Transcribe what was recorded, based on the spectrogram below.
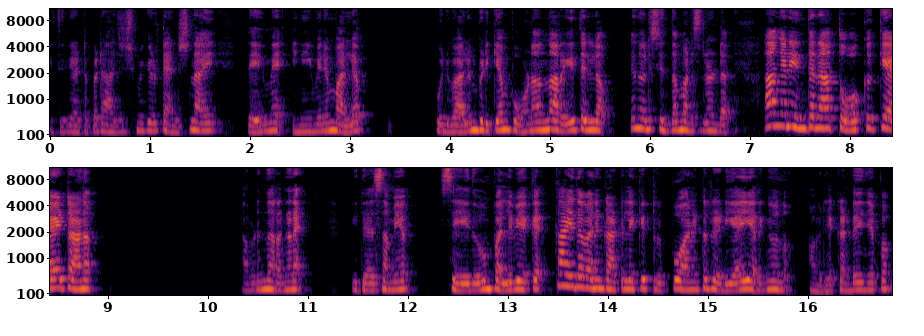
ഇത് കേട്ടപ്പോൾ രാജലക്ഷ്മിക്ക് ഒരു ടെൻഷനായി ദൈവമേ ഇനി ഇവനും വല്ല പുലിവാലും പിടിക്കാൻ പോണെന്ന് അറിയത്തില്ലോ എന്നൊരു ചിന്ത മനസ്സിലുണ്ട്. അങ്ങനെ ഇന്ധൻ ആ തോക്കൊക്കെ ആയിട്ടാണ് അവിടുന്ന് ഇറങ്ങണേ. ഇതേ സമയം സേതുവും പല്ലവിയൊക്കെ കായതവനം കാട്ടിലേക്ക് ട്രിപ്പ് പോകാനായിട്ട് റെഡിയായി ഇറങ്ങി വന്നു. അവരെ കണ്ടു കഴിഞ്ഞപ്പം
